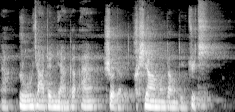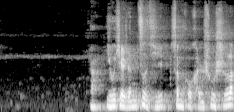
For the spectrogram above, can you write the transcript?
啊。儒家这两个安说的相当的具体啊。有些人自己生活很舒适了，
